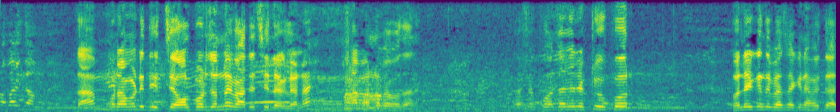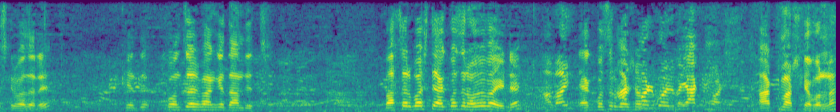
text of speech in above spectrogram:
সবাই দাম দেয়। দাম মোটামুটি দিচ্ছে অল্পর জন্যই বাদে ছিল এগুলো না? সামান্য ব্যবধানে। আসলে পঞ্চাশের একটু উপর হলেই কিন্তু বেচা কিনা হইতো আজকের বাজারে। কিন্তু পঞ্চাশ ভাঙে দাম দিচ্ছে। বাচ্চার বয়স তো এক বছর হবে ভাই এটা? এক বছর বয়স? আট মাস কেবল না?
